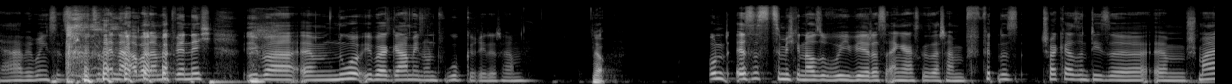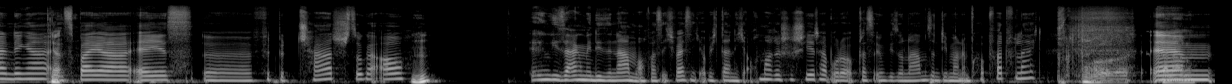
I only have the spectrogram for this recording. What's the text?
Ja, wir bringen es jetzt schon zum Ende, aber damit wir nicht über, ähm, nur über Garmin und Whoop geredet haben. Ja. Und es ist ziemlich genauso, wie wir das eingangs gesagt haben. Fitness-Tracker sind diese ähm, schmalen Dinger, Ja. Inspire, Ace, äh, Fitbit Charge sogar auch. Mhm. Irgendwie sagen mir diese Namen auch was. Ich weiß nicht, ob ich da nicht auch mal recherchiert habe oder ob das irgendwie so Namen sind, die man im Kopf hat vielleicht. Ähm,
